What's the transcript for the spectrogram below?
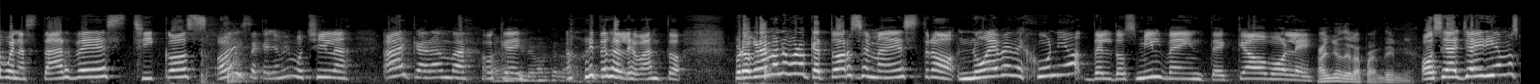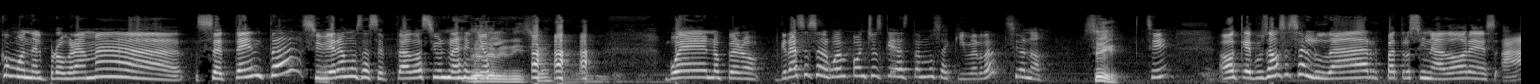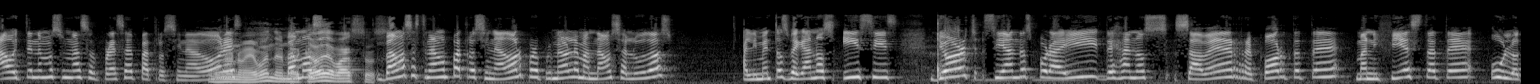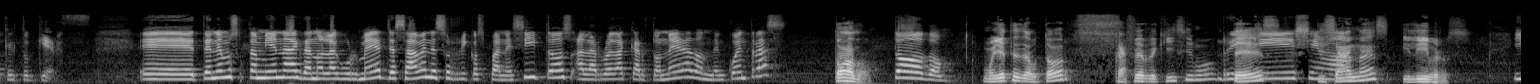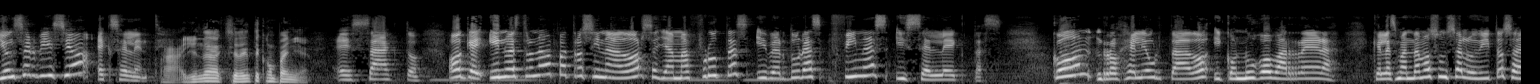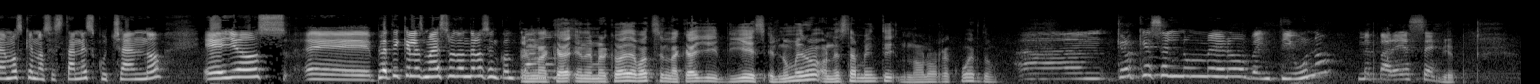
Hola, buenas tardes, chicos. Ay, se cayó mi mochila. Ay, caramba. Ok. Ahorita la levanto. Programa número 14, maestro. 9 de junio del 2020. ¿Qué obole? Año de la pandemia. O sea, ya iríamos como en el programa 70 si hubiéramos aceptado hace un año. Desde el inicio. bueno, pero gracias al buen Poncho es que ya estamos aquí, ¿verdad? ¿Sí o no? Sí. ¿Sí? Ok, pues vamos a saludar patrocinadores. Ah, hoy tenemos una sorpresa de patrocinadores. Uno nuevo en el mercado de bastos. Vamos a estrenar un patrocinador, pero primero le mandamos saludos. Alimentos veganos Isis. George, si andas por ahí, déjanos saber, repórtate, manifiéstate, u lo que tú quieras. Eh, tenemos también a Granola Gourmet, ya saben, esos ricos panecitos, a la rueda cartonera, donde encuentras Todo. todo. Molletes de autor, café riquísimo, tés, Riquísimo. tisanas y libros. Y un servicio excelente. Ah, y una excelente compañía. Exacto. Ok, y nuestro nuevo patrocinador se llama Frutas y Verduras Finas y Selectas, con Rogelio Hurtado y con Hugo Barrera, que les mandamos un saludito, sabemos que nos están escuchando. Ellos, eh, platíqueles, maestro, ¿dónde los En, encontramos? la ca- en el mercado de bastos, en la calle 10. El número, honestamente, no lo recuerdo. Creo que es el número 21, me parece. Bien.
